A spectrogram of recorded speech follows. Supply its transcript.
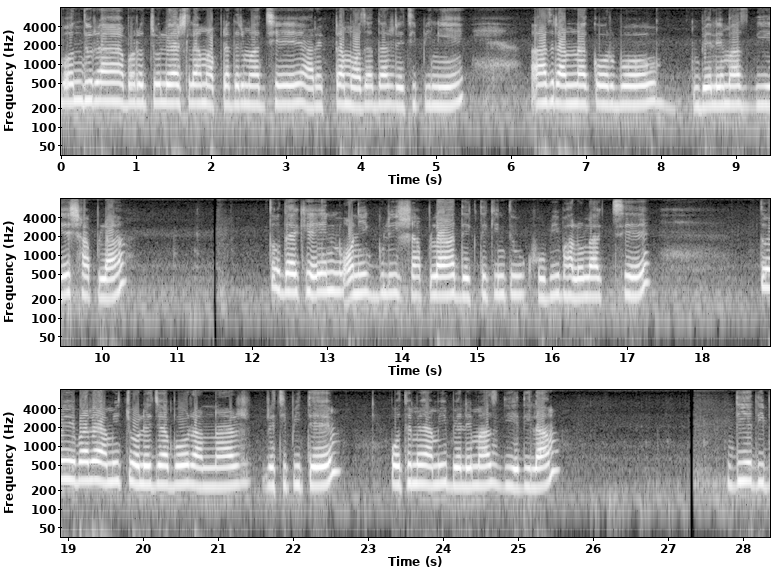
বন্ধুরা, আবারও চলে আসলাম আপনাদের মাঝে আরেকটা মজাদার রেসিপি নিয়ে। আজ রান্না করব বেলে মাছ দিয়ে শাপলা। তো দেখেন, অনেকগুলি শাপলা দেখতে কিন্তু খুবই ভালো লাগছে। তো এবারে আমি চলে যাব রান্নার রেসিপিতে প্রথমে আমি বেলে মাছ দিয়ে দিলাম। দিয়ে দিব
